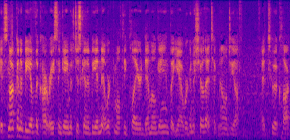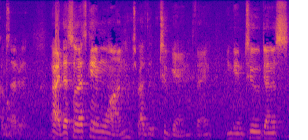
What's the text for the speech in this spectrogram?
It's not going to be of the kart racing game, it's just going to be a networked multiplayer demo game. But yeah, we're going to show that technology off at 2 o'clock on Saturday. All right, that's so that's game one right. of the two game thing. In game two, Dennis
